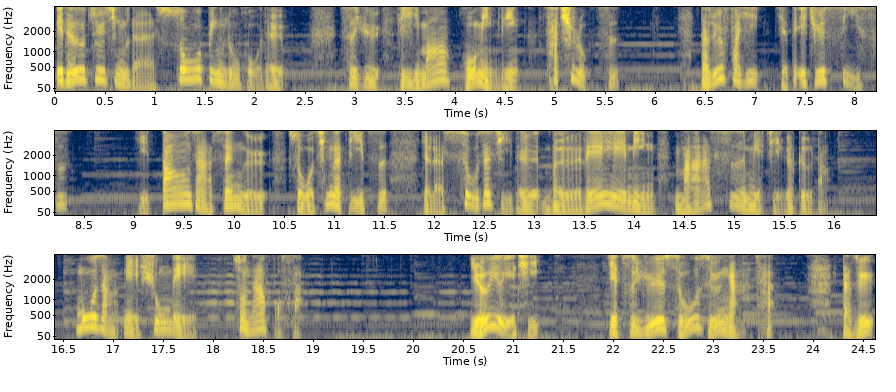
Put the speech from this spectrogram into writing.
一头钻进了烧饼炉下头。至于连忙下命令拆去炉子，突然发现有得一具死尸，伊当场审案，查清了底子，辣辣数十前头谋财害命、卖尸灭迹的勾当，马上拿凶犯捉拿伏法。又有一天，叶知县坐船外出，突然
